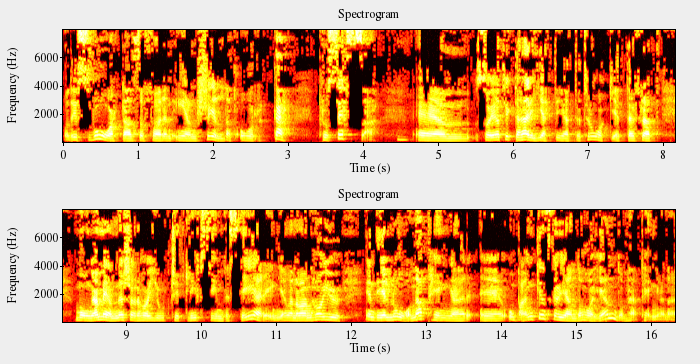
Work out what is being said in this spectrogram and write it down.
och det är svårt alltså för en enskild att orka processa. Ehm, Så jag tycker det här är jätte, jättetråkigt därför att många människor har gjort sitt livs investering. Jag menar, man har ju en del låna pengar eh, och banken ska ju ändå ha igen de här pengarna.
